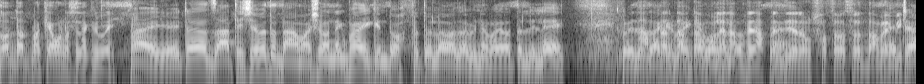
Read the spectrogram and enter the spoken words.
দর কেমন আছে জাকির ভাই? ভাই এটা জাত হিসেবে তো দাম আসে অনেক ভাই কিন্তু অত তো লওয়া যাবে না ভাই অত নিলে। ওই যে জাকির ভাই দামটা কেমন বলেন আপনি। আপনি। যেরকম সচরাচর দামে এটা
